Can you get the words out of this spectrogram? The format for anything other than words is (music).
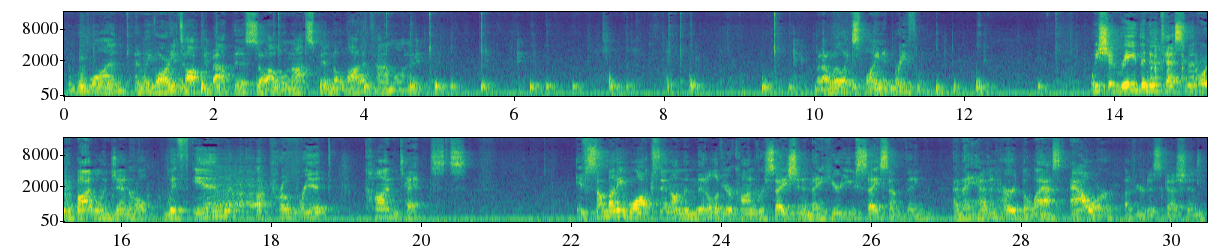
Number one, and we've already talked about this, so I will not spend a lot of time on it. But I will explain it briefly. We should read the New Testament or the Bible in general within appropriate contexts. If somebody walks in on the middle of your conversation and they hear you say something, and they haven't heard the last hour of your discussion,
